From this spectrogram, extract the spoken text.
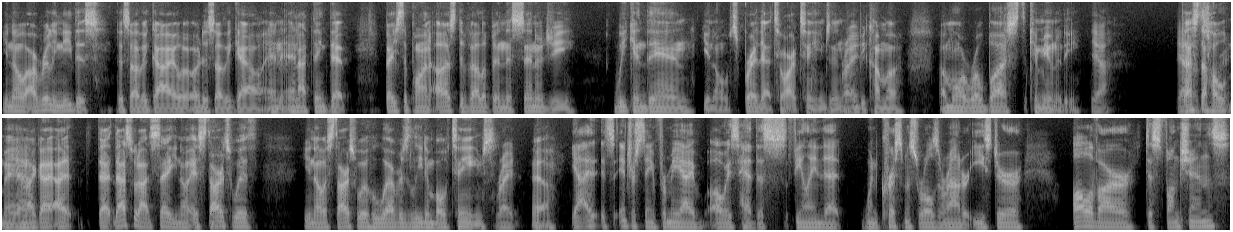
you know i really need this this other guy or, or this other gal and Mm-hmm. and i think that based upon us developing this synergy we can then you know spread that to our teams and, Right. and become a, a more robust community Yeah. Yeah, that's, the hope great. man Yeah. like I, I that that's what i'd say you know it starts with you know it starts with whoever's leading both teams right. yeah Yeah, it's interesting for me. I've always had this feeling that when Christmas rolls around or Easter, all of our dysfunctions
